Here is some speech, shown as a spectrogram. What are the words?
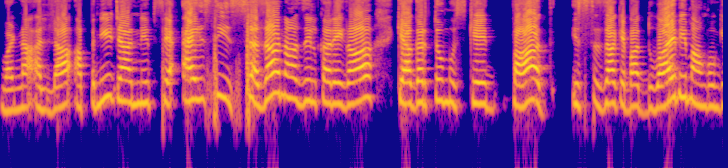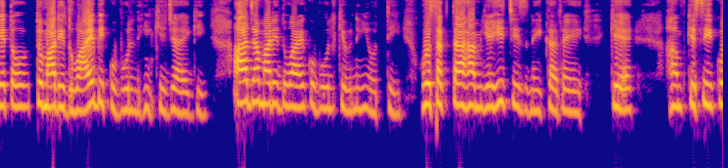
ورنہ اللہ اپنی جانب سے ایسی سزا نازل کرے گا کہ اگر تم اس کے بعد اس سزا کے بعد دعائیں بھی مانگو گے تو تمہاری دعائیں بھی قبول نہیں کی جائے گی۔ آج ہماری دعائیں قبول کیوں نہیں ہوتی؟ ہو سکتا ہے ہم یہی چیز نہیں کر رہے کہ ہم کسی کو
